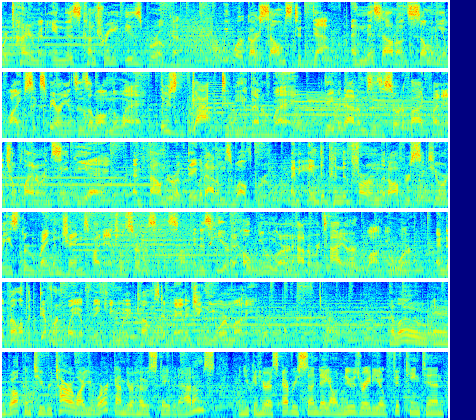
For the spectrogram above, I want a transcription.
Retirement in this country is broken. We work ourselves to death and miss out on so many of life's experiences along the way. There's got to be a better way. David Adams is a certified financial planner and CPA and founder of David Adams Wealth Group, an independent firm that offers securities through Raymond James Financial Services, and is here to help you learn how to retire while you work and develop a different way of thinking when it comes to managing your money. Hello, and welcome to Retire While You Work. I'm your host, David Adams, and you can hear us every Sunday on News Radio 1510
